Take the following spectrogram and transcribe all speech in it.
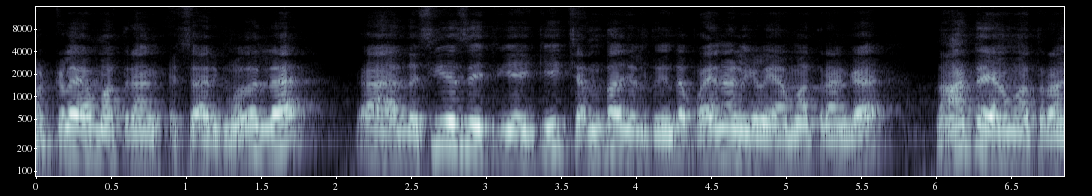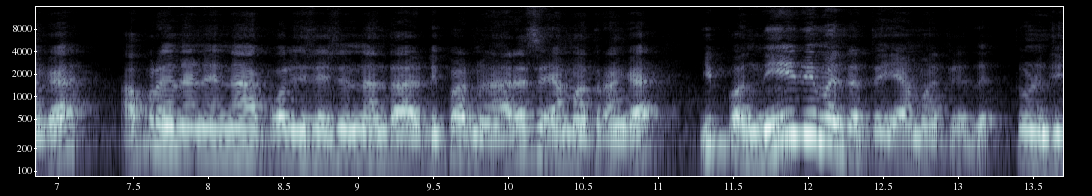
மக்களை ஏமாத்துறாங்க. சாரி முதல்ல அந்த சிஎஸ்ஐடிஐக்கு சந்தா செலுத்துகின்ற பயனாளிகளை ஏமாத்துறாங்க. நாட்டை ஏமாத்துறாங்க. அப்புறம் என்னென்ன என்ன போலீஸ் ஸ்டேஷன் அந்த டிபார்ட்மெண்ட் அரசை ஏமாத்துறாங்க. இப்போ நீதிமன்றத்தை ஏமாற்றுறது துணிஞ்சு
